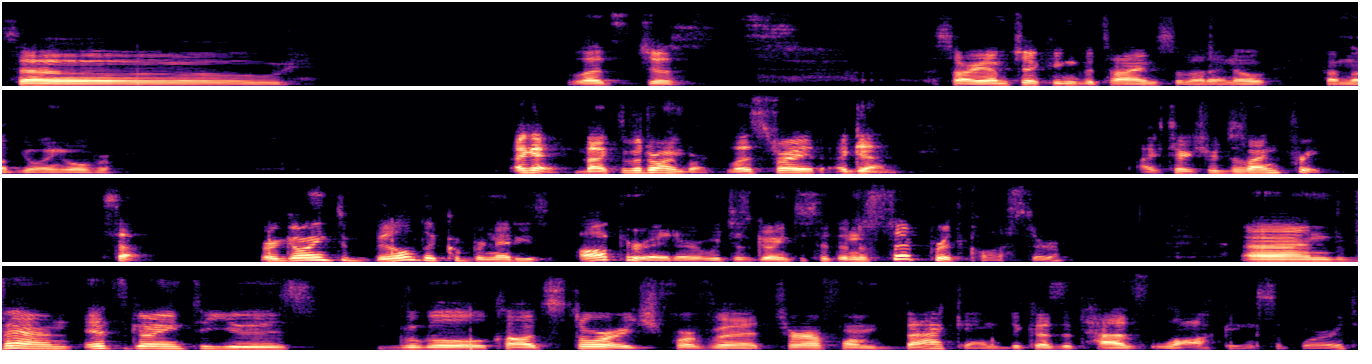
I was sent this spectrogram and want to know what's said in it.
So let's just, sorry, I'm checking the time so that I know if I'm not going over. Okay, back to the drawing board. Let's try it again. Architecture design free. So we're going to build a Kubernetes operator, which is going to sit in a separate cluster. And then it's going to use Google Cloud Storage for the Terraform backend because it has locking support.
